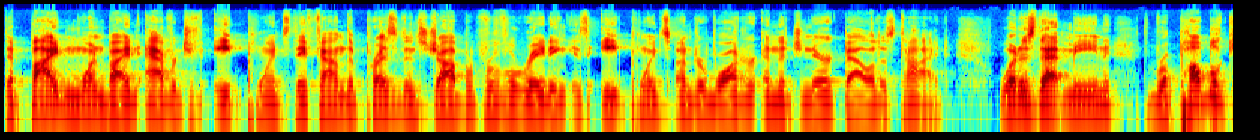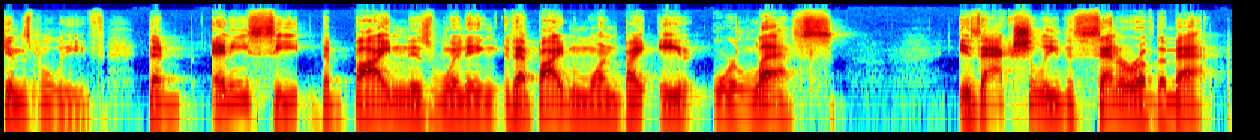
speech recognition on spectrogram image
that Biden won by an average of eight points. They found the president's job approval rating is eight points underwater, and the generic ballot is tied. What does that mean? Republicans believe that any seat that Biden is winning, that Biden won by eight or less, is actually the center of the map.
